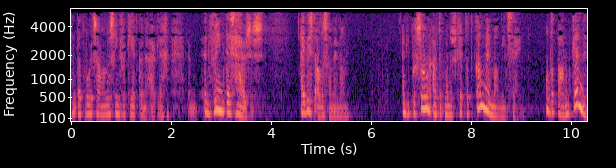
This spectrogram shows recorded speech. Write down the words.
dat woord zou me misschien verkeerd kunnen uitleggen. Een vriend des huizes. Hij wist alles van mijn man. En die persoon uit het manuscript, dat kan mijn man niet zijn. Omdat Paul hem kende.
